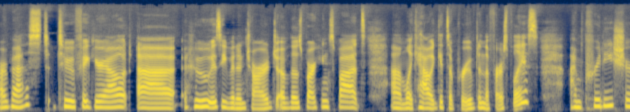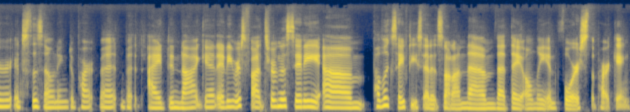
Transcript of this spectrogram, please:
our best to figure out uh, who is even in charge of those parking spots, um, like how it gets approved in the first place. I'm pretty sure it's the zoning department, but I did not get any response from the city. Um, public safety said it's not on them, that they only enforce the parking.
